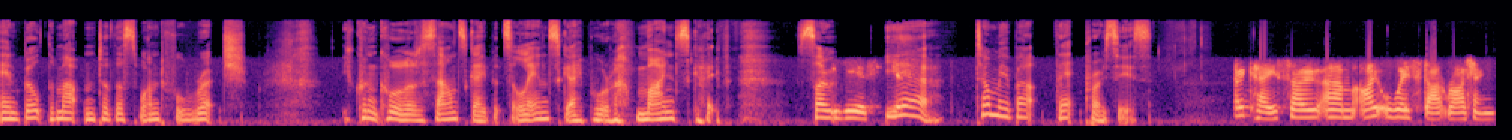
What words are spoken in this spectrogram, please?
and built them up into this wonderful rich you couldn't call it a soundscape, it's a landscape or a mindscape. So, yes, yeah, tell me about that process. Okay, so um, I always start writing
